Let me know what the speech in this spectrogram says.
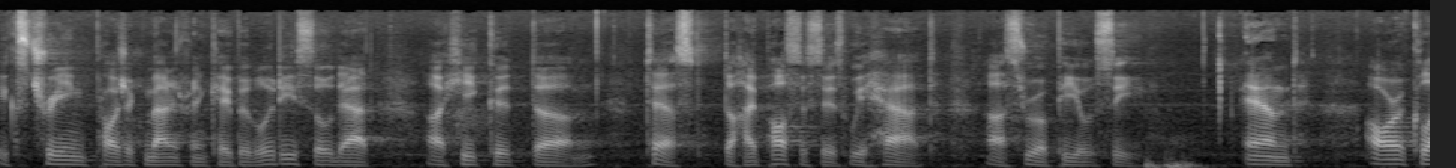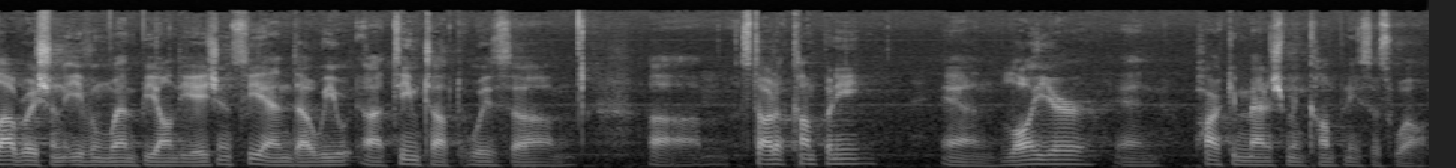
extreme project management capabilities so that he could um, test the hypothesis we had through a POC. And our collaboration even went beyond the agency, and uh, we uh, teamed up with um, um, startup company and lawyer and parking management companies as well.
